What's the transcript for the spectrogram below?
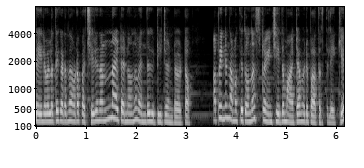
തേയിലവെള്ളത്തിൽ കിടന്ന് നമ്മുടെ പച്ചരി നന്നായിട്ട് തന്നെ ഒന്ന് വെന്ത് കിട്ടിയിട്ടുണ്ട് കേട്ടോ. അപ്പോൾ ഇനി നമുക്കിതൊന്ന് സ്ട്രെയിൻ ചെയ്ത് മാറ്റാം ഒരു പാത്രത്തിലേക്ക്.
